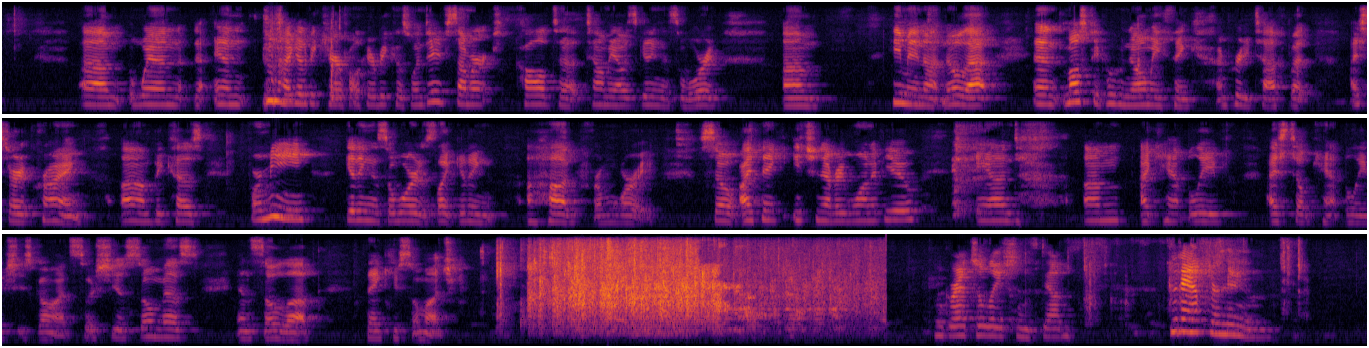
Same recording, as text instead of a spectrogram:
Um, when and I got to be careful here because when Dave Summers called to tell me I was getting this award, um, he may not know that, and most people who know me think I'm pretty tough, but I started crying um, because for me, getting this award is like getting a hug from Laurie. So I thank each and every one of you, and um, I can't believe, I still can't believe she's gone. So she is so missed and so loved. Thank you so much. Congratulations, Deb. Good afternoon.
